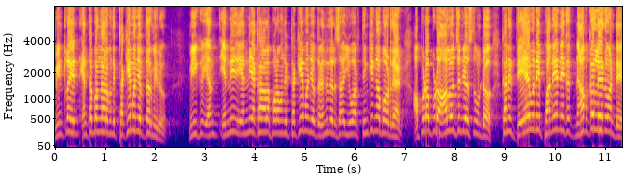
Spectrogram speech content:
మీ ఇంట్లో ఎంత బంగారం ఉంది? టకీమని చెప్తారు మీరు. మీకు ఎంత ఎన్ని ఎన్ని ఎకరాల పొలం ఉంది? టకీమని చెప్తారు. ఎందుకు తెలుసా? You are thinking about that అప్పుడప్పుడు ఆలోచన చేస్తూ ఉంటావు. కానీ దేవుని పనే నీకు జ్ఞాపకం లేదు అంటే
